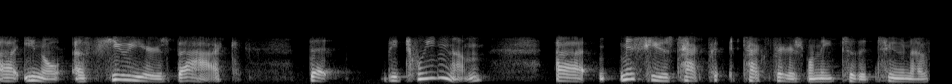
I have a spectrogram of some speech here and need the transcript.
uh, you know, a few years back that between them uh, misused tax- taxpayers' money to the tune of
